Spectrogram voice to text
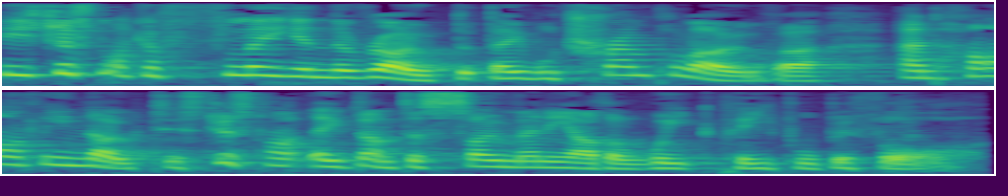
he's just like a flea in the road that they will trample over and hardly notice, just like they've done to so many other weak people before.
